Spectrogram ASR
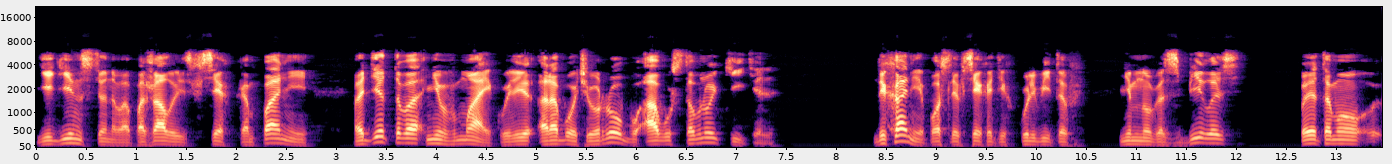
Единственного, пожалуй, из всех компаний, одетого не в майку или рабочую робу, а в уставной китель. Дыхание после всех этих кульбитов немного сбилось, поэтому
